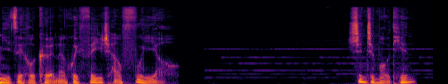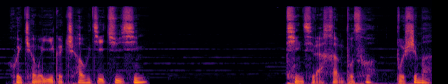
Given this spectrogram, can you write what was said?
你最后可能会非常富有甚至某天会成为一个超级巨星。听起来很不错不是吗？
